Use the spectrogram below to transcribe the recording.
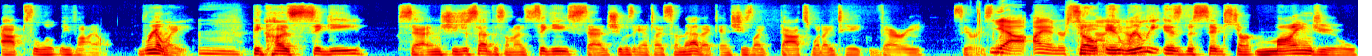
absolutely vile. Really, Mm. because Siggy said, and she just said this. Sometimes Siggy said she was anti-Semitic, and she's like, "That's what I take very seriously." Yeah, I understand. So that, it yeah. really is the Sigster, mind you.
